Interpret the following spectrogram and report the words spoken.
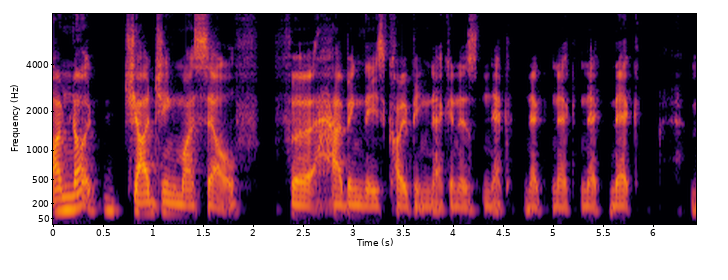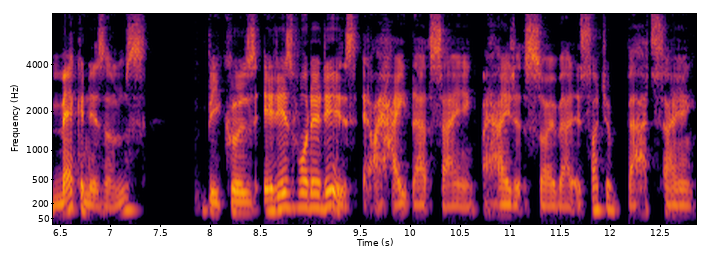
I'm not judging myself for having these coping mechanisms, neck, neck, neck, neck, neck mechanisms because it is what it is. I hate that saying. I hate it so bad. It's such a bad saying.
